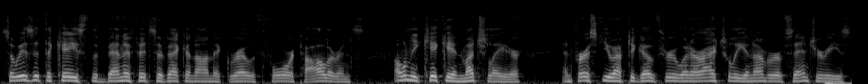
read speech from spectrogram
So is it the case the benefits of economic growth for tolerance only kick in much later, and first you have to go through what are actually a number of centuries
